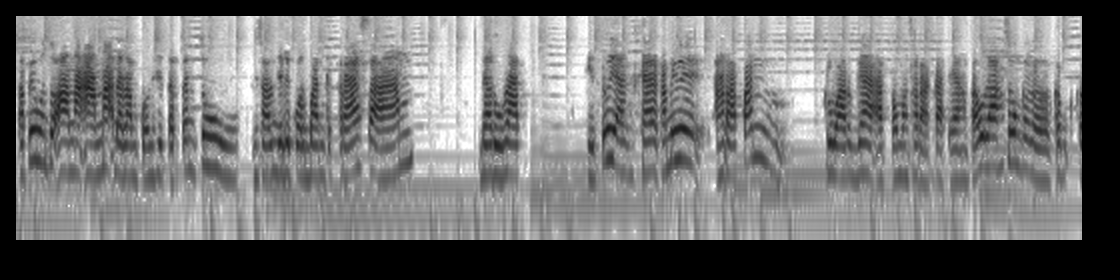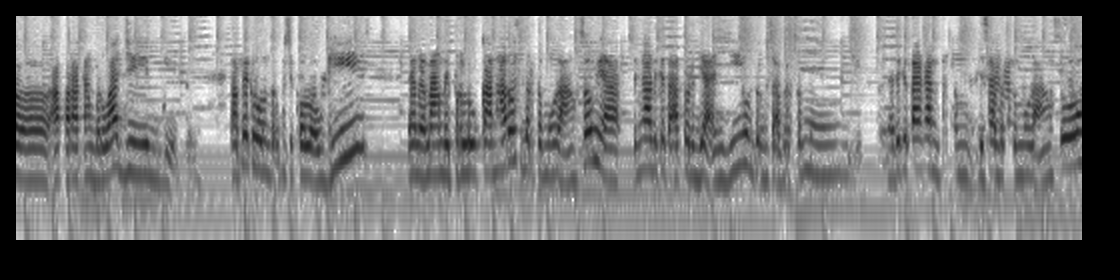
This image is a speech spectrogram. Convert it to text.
Tapi untuk anak-anak dalam kondisi tertentu misalnya jadi korban kekerasan darurat itu yang kami harapan keluarga atau masyarakat yang tahu langsung ke, ke, ke aparat yang berwajib gitu. Tapi kalau untuk psikologi yang memang diperlukan harus bertemu langsung ya tinggal kita atur janji untuk bisa bertemu gitu. jadi kita akan bertemu, bisa bertemu langsung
